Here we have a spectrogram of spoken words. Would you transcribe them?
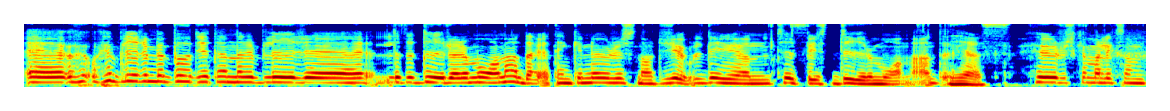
Eh, hur, hur blir det med budgeten när det blir eh, lite dyrare månader? Jag tänker nu är det snart jul. Det är ju en typiskt dyr månad. Yes. Hur ska man liksom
